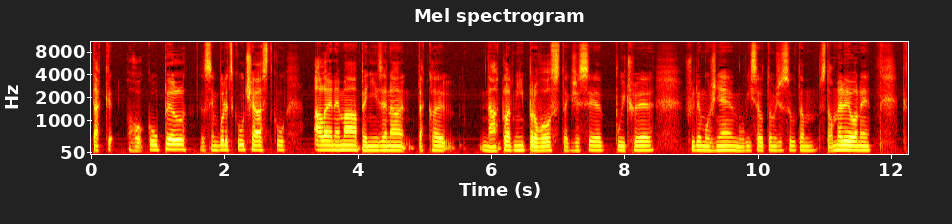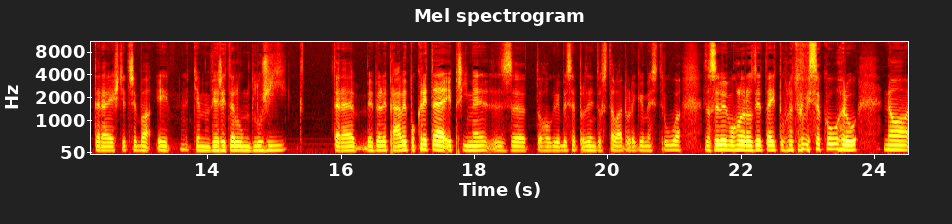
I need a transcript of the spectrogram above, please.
tak ho koupil za symbolickou částku ale nemá peníze na takhle nákladný provoz, takže si je půjčuje všude možně. Mluví se o tom, že jsou tam 100 miliony, které ještě třeba i těm věřitelům dluží, které by byly právě pokryté i příjmy z toho, kdyby se Plzeň dostala do ligy mistrů a zase by mohlo rozjet tady tuhle tu vysokou hru. No,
